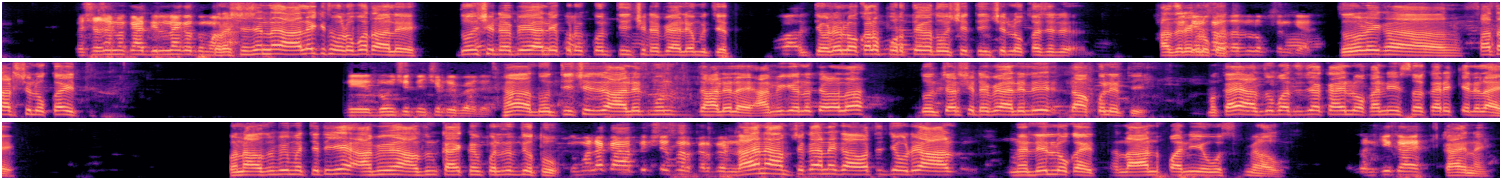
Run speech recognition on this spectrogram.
प्रशासनानं काय दिलं नाही का तुम्हाला? प्रशासन आले की थोडं बहुत आले. दोनशे डबे आले कोण कोण तीनशे डबे आले पण तेवढ्या लोकांना पुरते का दोनशे तीनशे लोकांचे हजार एक लोक लोकसंख्या जवळ एक सात आठशे लोक आहेत. दोनशे तीनशे डबे आले हा दोन तीनशे आलेत म्हणून झालेलं आहे. आम्ही गेलो त्यावेळेला दोन चारशे डबे आलेले दाखवले ते. मग काय आजूबाजूच्या काही लोकांनी सहकार्य केलेलं आहे? पण अजून बी म्हणते की आम्ही अजून काय कमी पडलं तर देतो. तुम्हाला काय अपेक्षा सरकारकडनं? काय नाही आमचं काय नाही गावात जेवढे आ- नडलेले लोक आहेत लहान पाणी व्यवस्थित मिळावं. आणखी काय? काय नाही.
